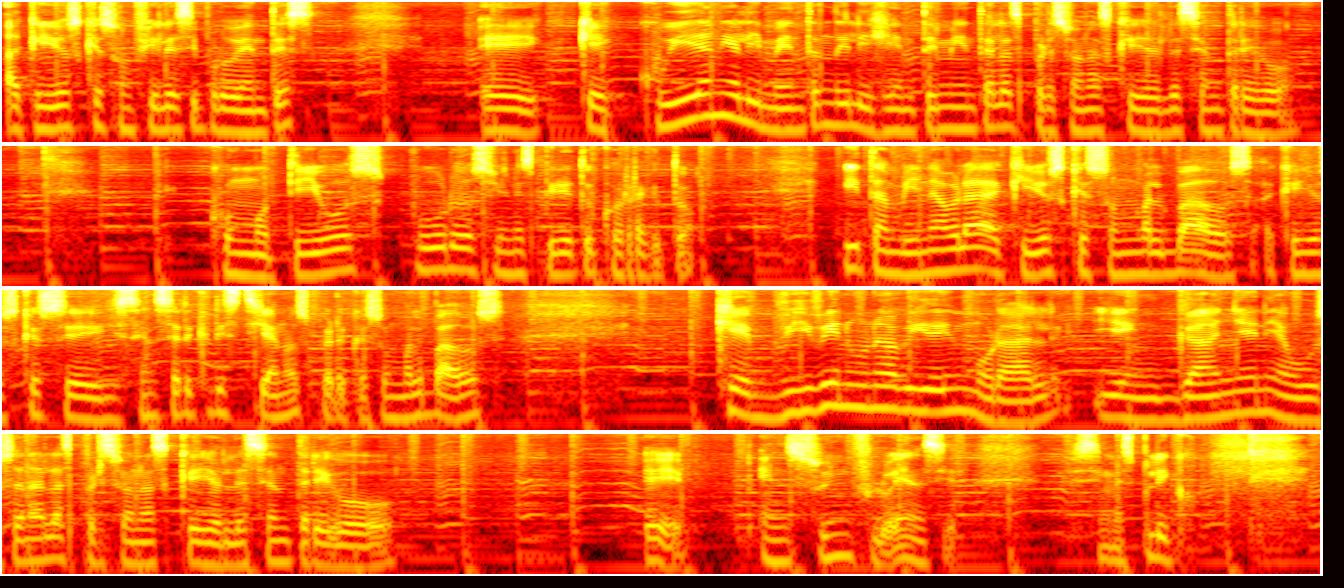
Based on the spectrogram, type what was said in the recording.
aquellos que son fieles y prudentes, eh, que cuidan y alimentan diligentemente a las personas que Dios les entregó, con motivos puros y un espíritu correcto. y también habla de aquellos que son malvados, aquellos que se dicen ser cristianos pero que son malvados, que viven una vida inmoral y engañan y abusan a las personas que Dios les entregó eh, en su influencia. Si me explico.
